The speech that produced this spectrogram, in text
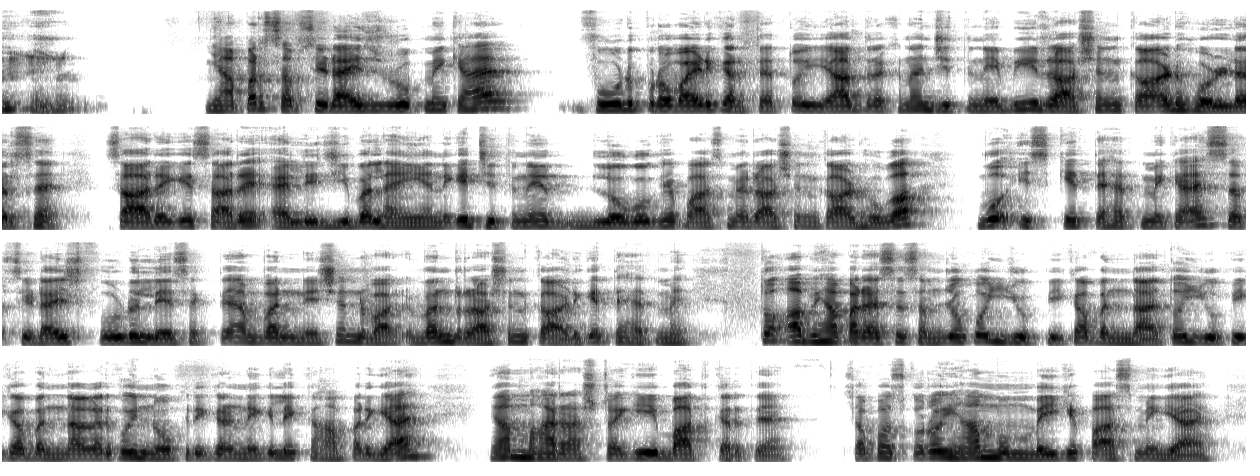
यहाँ पर सब्सिडाइज रूप में क्या है? फ़ूड प्रोवाइड करता है तो याद रखना जितने भी राशन कार्ड होल्डर्स हैं, सारे के सारे एलिजिबल हैं, यानी कि जितने लोगों के पास में राशन कार्ड होगा, वो इसके तहत में क्या है सब्सिडाइज फ़ूड ले सकते हैं one nation one ration card के तहत में। तो अब यहाँ पर ऐसे समझो, कोई यूपी का बंदा है तो यूपी का बंदा अगर कोई नौकरी करने के लिए कहाँ पर गया है, यहाँ महाराष्ट्र की बात करते हैं। सपोज़ करो यहाँ मुंबई के पास में गया है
